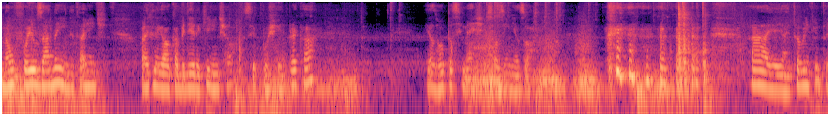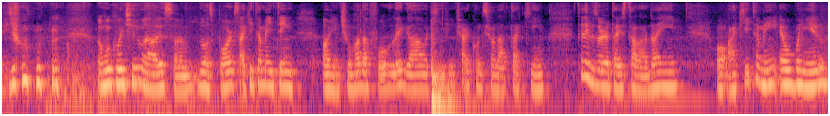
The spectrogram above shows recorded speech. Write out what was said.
não foi usado ainda, tá, gente? Olha que legal a cabeleira aqui, gente, ó. Você puxa ele pra cá. E as roupas se mexem sozinhas, ó. ai, ai, ai, tô brincando, tá? Vamos continuar, olha só. Duas portas. Aqui também tem, ó, gente, um roda-forro legal aqui, gente. Ar-condicionado tá aqui televisor já está instalado aí. Ó, aqui também é o banheiro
